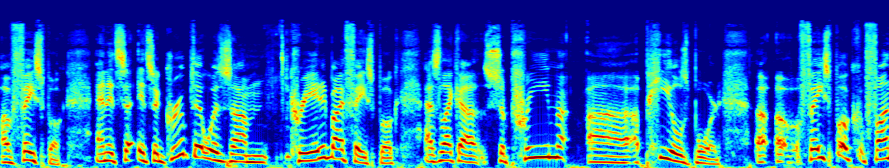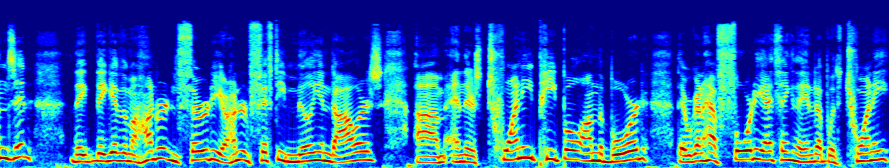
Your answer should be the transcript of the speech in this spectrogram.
of Facebook. And it's a, it's a group that was um, created by Facebook as like a supreme uh, appeals board. Uh, uh, Facebook funds it. They, they give them 130 or 150 million dollars. Um, and there's 20 people on the board. They were going to have 40, I think. They ended up with 20.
